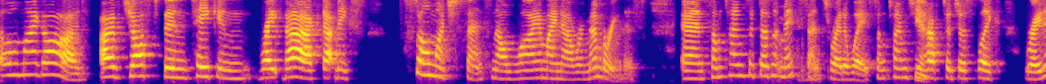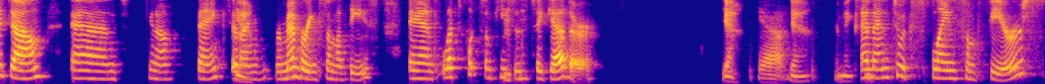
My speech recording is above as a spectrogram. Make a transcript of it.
Oh my God, I've just been taken right back. That makes so much sense. Now, why am I now remembering this? And sometimes it doesn't make sense right away. Sometimes you yeah. have to just like write it down and, you know, thank that yeah. I'm remembering some of these and let's put some pieces mm-hmm. together. Yeah. Yeah. Yeah. It makes sense. And then to explain some fears.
